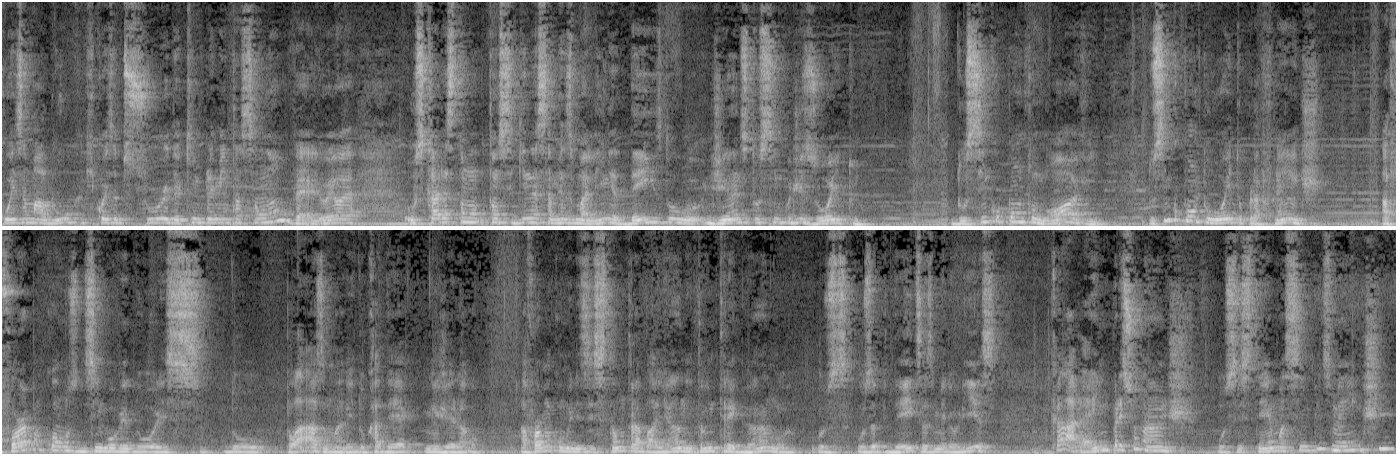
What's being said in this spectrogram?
coisa maluca que coisa absurda que implementação não velho eu, é, os caras estão seguindo essa mesma linha desde o, de antes do 5.18 do 5.9 do 5.8 para frente a forma como os desenvolvedores do Plasma e do KDE em geral a forma como eles estão trabalhando, estão entregando os, os updates, as melhorias, cara, é impressionante. O sistema simplesmente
